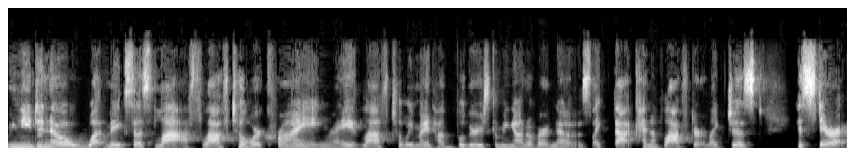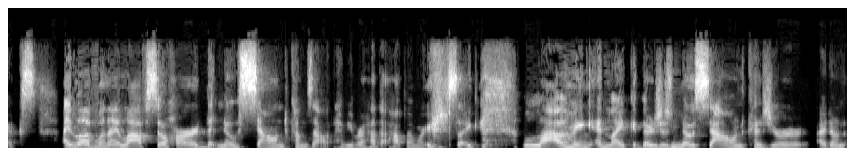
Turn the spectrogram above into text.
We need to know what makes us laugh. Laugh till we're crying, right? Laugh till we might have boogers coming out of our nose, like that kind of laughter, like just hysterics. I love when I laugh so hard that no sound comes out. Have you ever had that happen where you're just like laughing and like there's just no sound because you're, I don't,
